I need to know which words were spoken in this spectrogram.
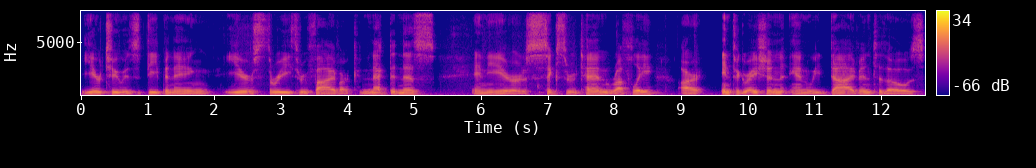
year two is deepening, years three through five are connectedness, and years six through 10, roughly, are integration, and we dive into those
